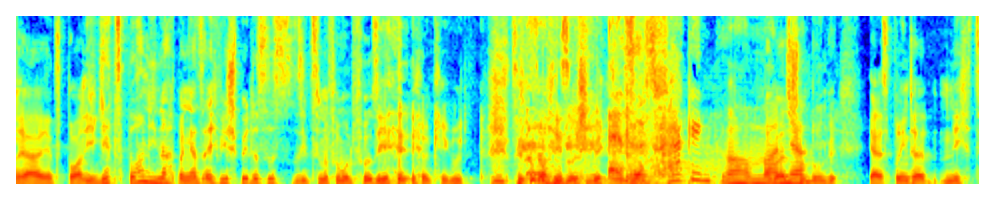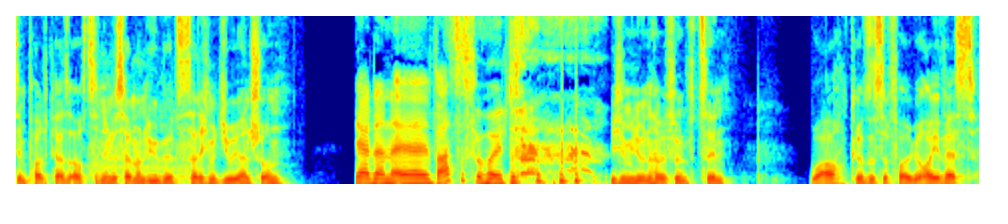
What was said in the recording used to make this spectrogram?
Ja, jetzt bohren, jetzt bohren die Nachbarn, ganz ehrlich, wie spät ist es? 17.45 Uhr? okay, gut. Ist jetzt auch nicht so spät. Es ist fucking. Oh Mann, Aber es ist ja. schon dunkel. Ja, es bringt halt nichts, den Podcast aufzunehmen. Das hört man übelst. Das hatte ich mit Julian schon. Ja, dann äh, war's das für heute. Wie viele Minuten haben wir? 15? Wow, kürzeste Folge Oi West.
